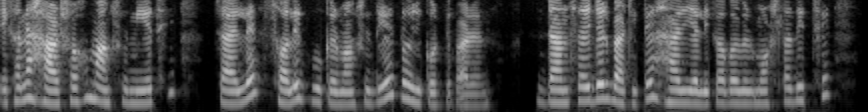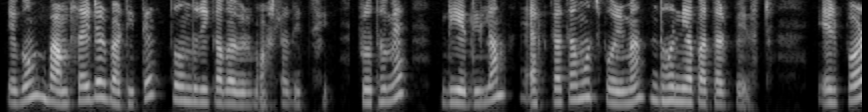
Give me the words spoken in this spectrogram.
এখানে হাড়সহ মাংস নিয়েছি। চাইলে সলিড বুকের মাংস দিয়ে তৈরি করতে পারেন। ডান সাইডের বাটিতে হারিয়ালি কাবাবের মশলা দিচ্ছি এবং বাম সাইডের বাটিতে তন্দুরি কাবাবের মশলা দিচ্ছি। প্রথমে দিয়ে দিলাম এক চা চামচ পরিমাণ ধনিয়া পাতার পেস্ট এরপর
